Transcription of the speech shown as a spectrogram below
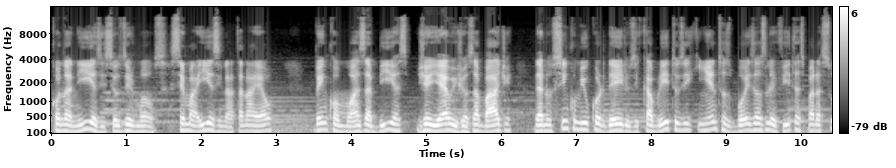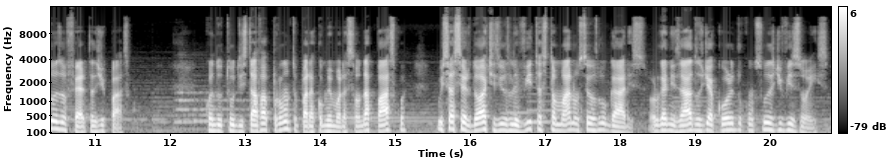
Conanias e seus irmãos, Semaías e Natanael, bem como Asabias, Jeiel e Josabade, deram cinco mil cordeiros e cabritos e quinhentos bois aos levitas para suas ofertas de Páscoa. Quando tudo estava pronto para a comemoração da Páscoa, os sacerdotes e os levitas tomaram seus lugares, organizados de acordo com suas divisões,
